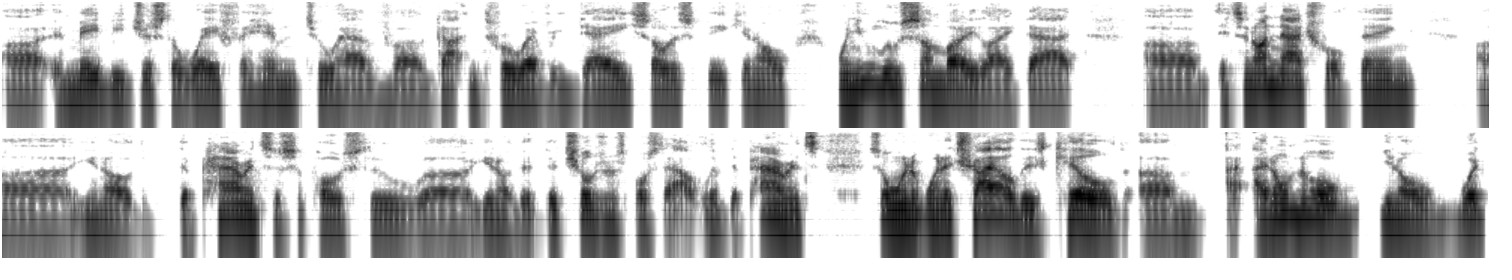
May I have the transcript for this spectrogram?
Uh, it may be just a way for him to have uh, gotten through every day, so to speak. You know, when you lose somebody like that, uh, it's an unnatural thing. Uh, you know, the, the, parents are supposed to, uh, you know, the, the children are supposed to outlive the parents. So when when a child is killed, um, I, I don't know, you know, what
